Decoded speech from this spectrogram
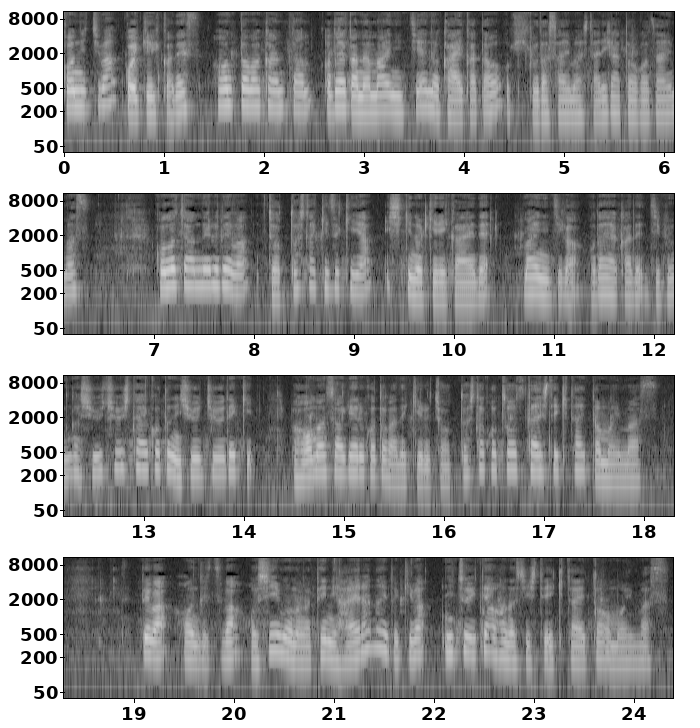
こんにちは小池彦です。本当は簡単穏やかな毎日への変え方をお聞きくださいましてありがとうございます。このチャンネルではちょっとした気づきや意識の切り替えで毎日が穏やかで自分が集中したいことに集中できパフォーマンスを上げることができるちょっとしたコツをお伝えしていきたいと思います。では本日は欲しいものが手に入らない時はについてお話ししていきたいと思います。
